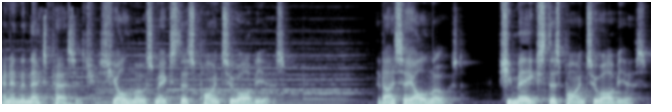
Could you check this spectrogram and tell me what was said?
And in the next passage, she almost makes this point too obvious. Did I say almost? She makes this point too obvious.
